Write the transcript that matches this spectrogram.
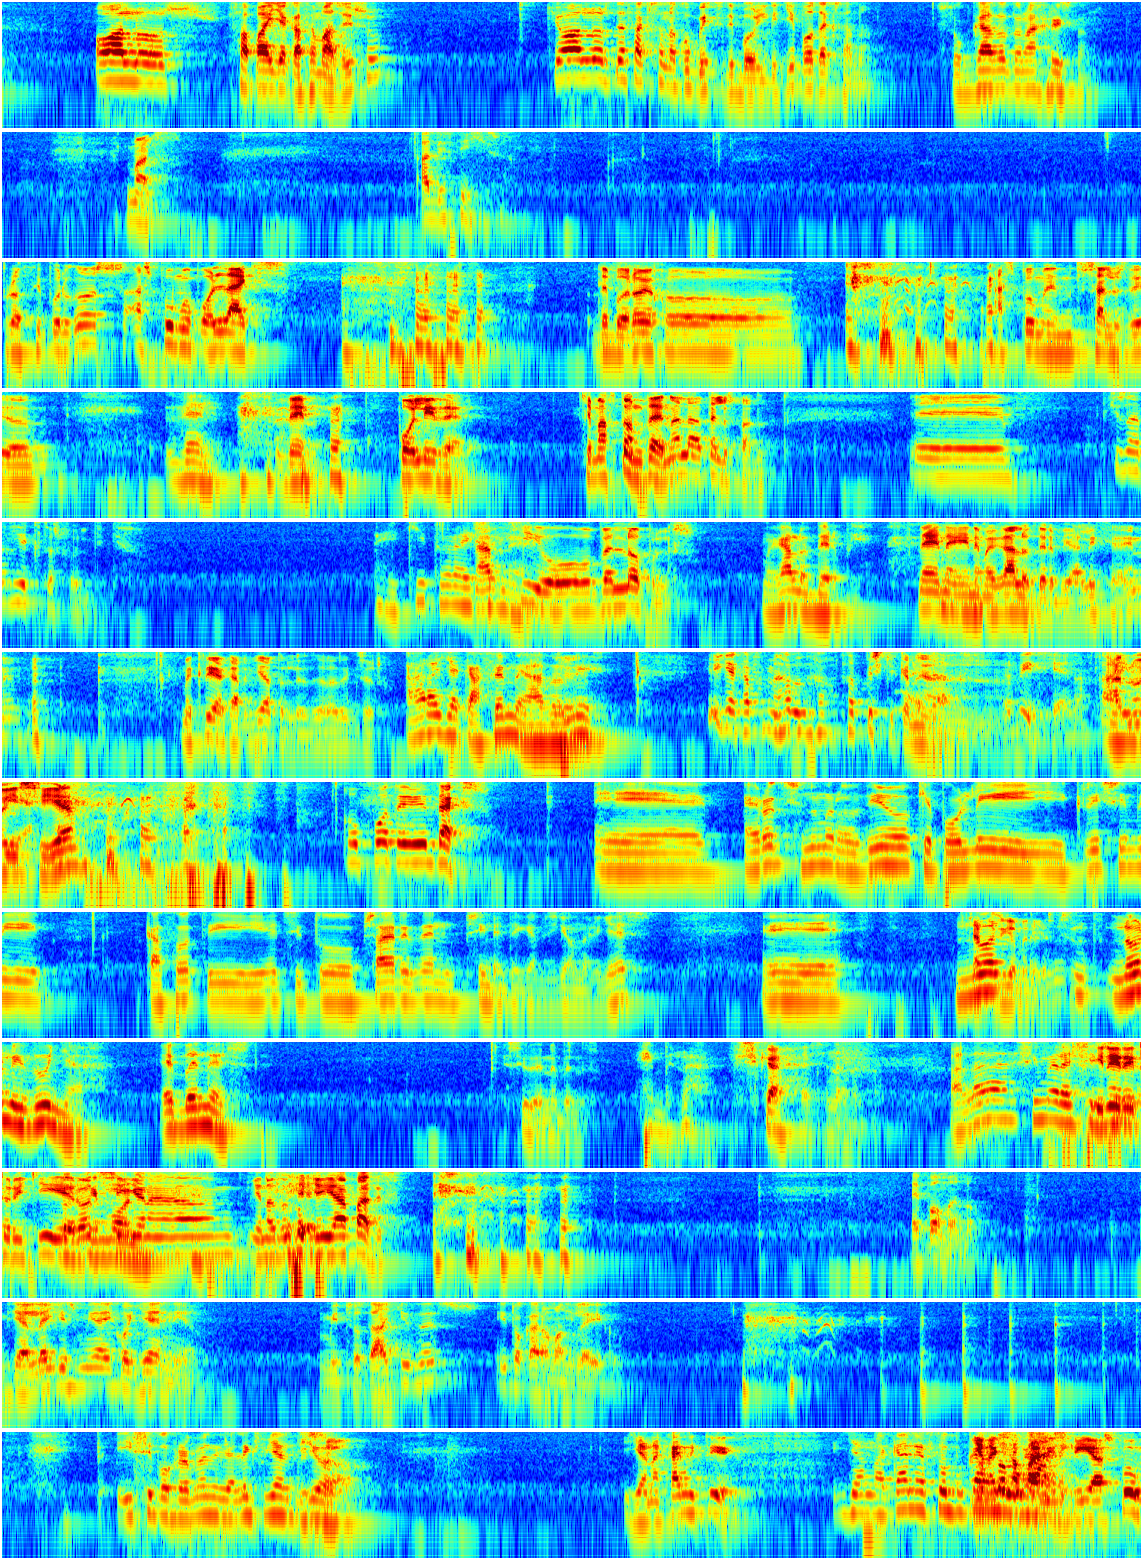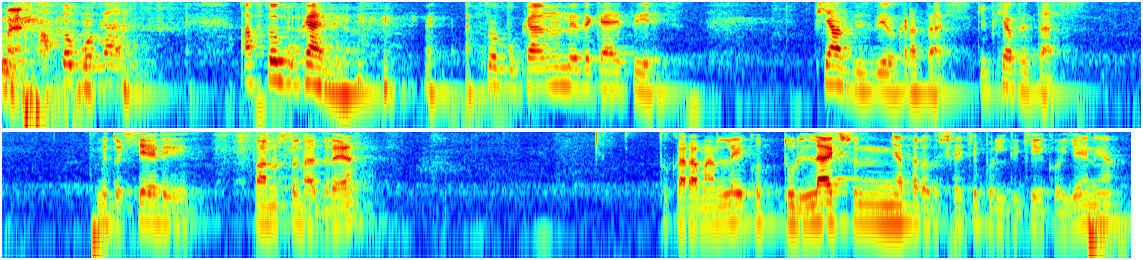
ο άλλος θα πάει για καφέ μαζί σου και ο άλλος δεν θα ξανακουμπήσει την πολιτική ποτέ ξανά. Στον κάδο των αχρήστων. Μάλιστα. Αντιστοίχησε. Πρωθυπουργός, ας πούμε ο Πολάκης. δεν μπορώ, έχω. Α πούμε με τους άλλους δύο. Δεν. Δεν. Πολύ δεν. Και με αυτόν δεν, αλλά τέλος πάντων. Ε, Ποιος να βγει εκτός πολιτικής; Εκεί τώρα είσαι Να ναι. βγει ο Βελόπουλος. Μεγάλο ντέρμπι. ναι, ναι, είναι μεγάλο τέρμπι, αλήθεια είναι. με κρύα καρδιά το λέω τώρα, δεν ξέρω. Άρα για καφέ με άδωνη. Ε, για καφέ μετά θα, θα πεις και καμιά Εντάξει, βίτσια είναι αυτά. ανοησία. Οπότε εντάξει. Ε, ερώτηση νούμερο 2 και πολύ κρίσιμη καθότι έτσι το ψάρι δεν ψήνεται και από τις δυο μεριές. Ε, Και από τις δυο μεριές ψήνεται. Νόνι Δούνια. Έμπαινες. Εσύ δεν έμπαινες. Έμπαινα, φυσικά. Εσύ να μετά. Αλλά σήμερα εσύ... Είναι είσαι ρητορική το ερώτηση τιμόνι. για να, για να δοθεί και η απάντηση. Επόμενο. Διαλέγεις μια οικογένεια. Μητσοτάκηδες ή το Καραμανλέικο. Είσαι υποχρεωμένος να διαλέξεις μια από τις δυο. Μισό. Για να κάνει τι; Για να κάνει αυτό που Για να κάνει. Αυτό που εξαφανιστεί, ας πούμε. Αυτό που κάνει. Αυτό που κάνει. Αυτό που κάνουν δεκαετίες. Ποια από τις δύο κρατάς και ποια πετάς; με το χέρι πάνω στον Αντρέα. Το Καραμανλέικο τουλάχιστον είναι μια παραδοσιακή πολιτική οικογένεια.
